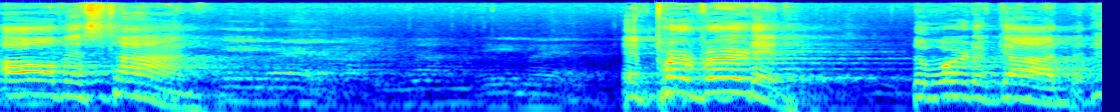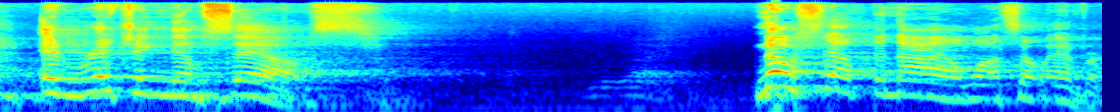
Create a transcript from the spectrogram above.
all this time and perverted the word of God, enriching themselves. No self denial whatsoever.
